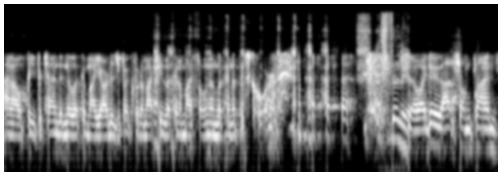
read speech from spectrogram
and I'll be pretending to look at my yardage book when I'm actually looking at my phone and looking at the score. That's brilliant. So I do that sometimes.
